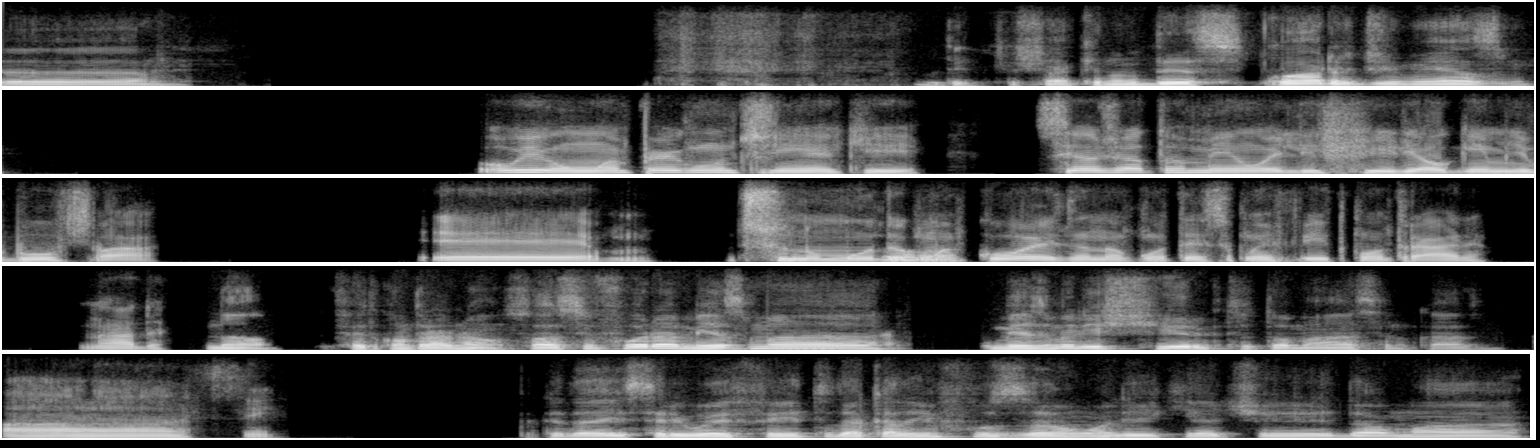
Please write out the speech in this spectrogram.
Ah, vou ter que puxar aqui no Discord mesmo. Will, uma perguntinha aqui. Se eu já tomei um Elixir e alguém me buffar, é, isso não muda Não. alguma coisa? Não acontece com efeito contrário? Nada? Não, efeito contrário não. Só se for a mesma, o mesmo elixir que tu tomasse, no caso. Ah, sim. Porque daí seria o efeito daquela infusão ali que ia te dar uma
